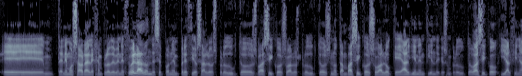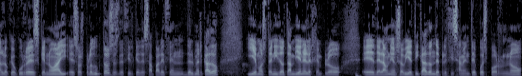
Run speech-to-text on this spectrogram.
Eh, tenemos ahora el ejemplo de Venezuela, donde se ponen precios a los productos básicos o a los productos no tan básicos o a lo que alguien entiende que es un producto básico y al final lo que ocurre es que no hay esos productos, es decir, que desaparecen del mercado. Y hemos tenido también el ejemplo eh, de la Unión Soviética, donde precisamente, pues por no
